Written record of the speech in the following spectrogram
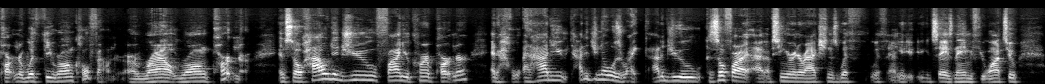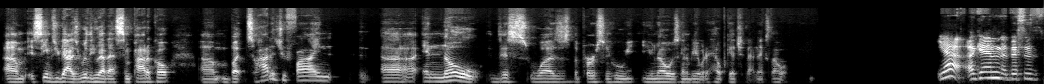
partner with the wrong co-founder or wrong wrong partner. And so, how did you find your current partner, and how, and how do you how did you know it was right? How did you? Because so far, I, have seen your interactions with with you, you, can say his name if you want to. Um, it seems you guys really do have that simpatico. Um, but so, how did you find uh, and know this was the person who you know is going to be able to help get you that next level? Yeah, again, this is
